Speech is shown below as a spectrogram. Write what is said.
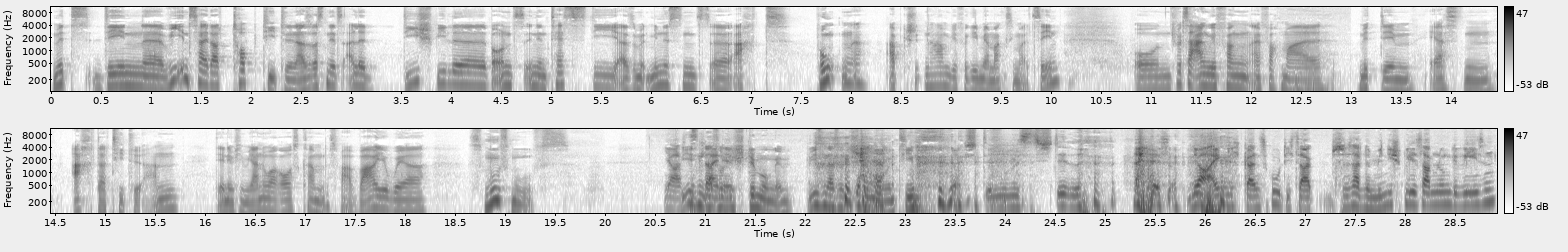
mit den äh, Wii Insider Top-Titeln. Also das sind jetzt alle die Spiele bei uns in den Tests, die also mit mindestens äh, acht Punkten abgeschnitten haben. Wir vergeben ja maximal zehn. Und ich würde sagen, wir fangen einfach mal mit dem ersten Achter-Titel an, der nämlich im Januar rauskam. Das war WarioWare Smooth Moves. Ja, wie ist denn da so die Stimmung im, wie ist denn da so die Stimmung im Team? Stimmung ist still. ja, eigentlich ganz gut. Ich sag, es ist halt eine Minispielsammlung gewesen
